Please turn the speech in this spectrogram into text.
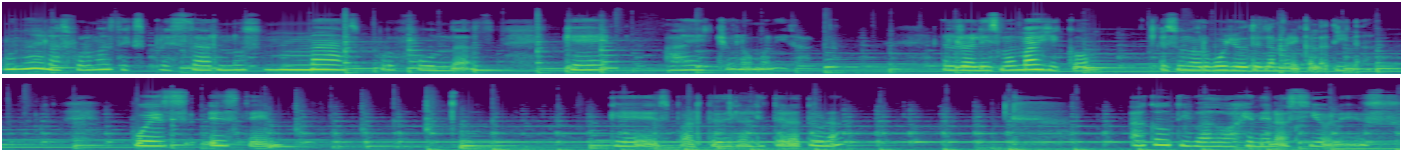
una de las formas de expresarnos más profundas que ha hecho la humanidad. El realismo mágico es un orgullo de la América Latina, pues este, que es parte de la literatura, cautivado a generaciones.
